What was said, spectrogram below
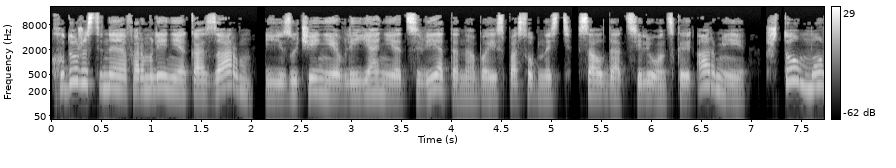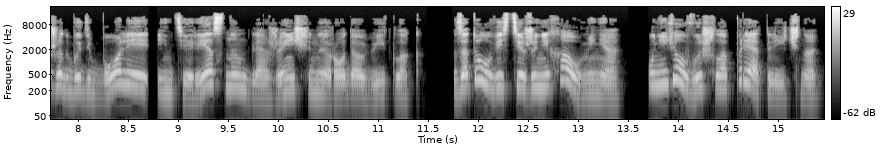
Художественное оформление казарм и изучение влияния цвета на боеспособность солдат Силионской армии, что может быть более интересным для женщины рода Уитлок. Зато увести жениха у меня у нее вышло приотлично.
